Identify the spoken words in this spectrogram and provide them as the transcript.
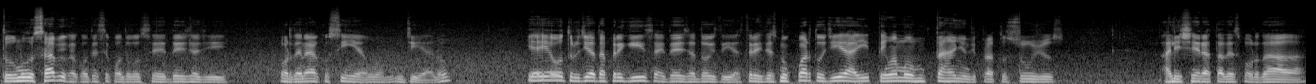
Todo mundo sabe o que acontece quando você deixa de ordenar a cozinha um, dia, não? E aí outro dia dá preguiça e deixa dois dias, três dias. No quarto dia aí tem uma montanha de pratos sujos, a lixeira está desbordada,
